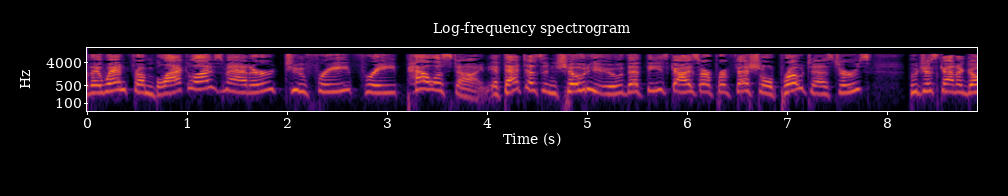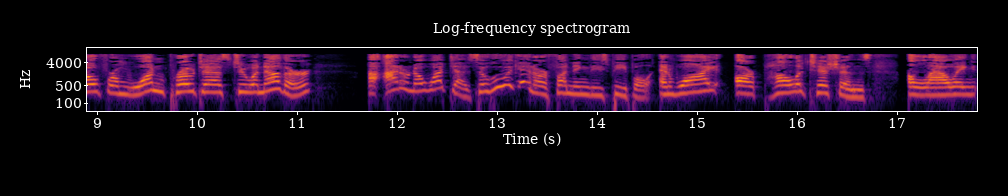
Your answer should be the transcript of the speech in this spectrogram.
So they went from Black Lives Matter to Free, Free Palestine. If that doesn't show to you that these guys are professional protesters who just kind of go from one protest to another, I don't know what does. So who again are funding these people and why are politicians allowing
